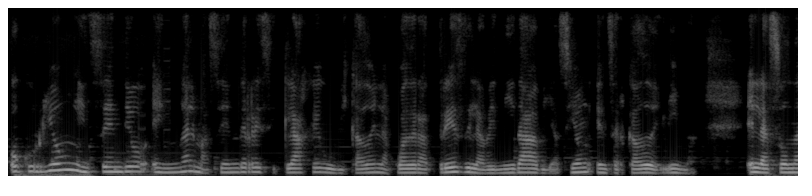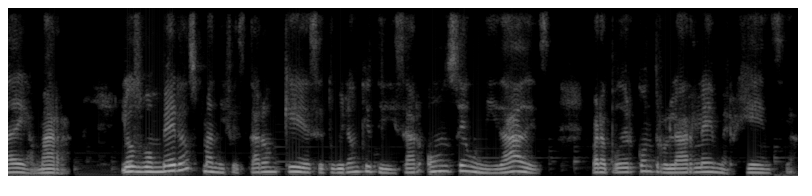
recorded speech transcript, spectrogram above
ocurrió un incendio en un almacén de reciclaje ubicado en la cuadra 3 de la avenida Aviación en Cercado de Lima, en la zona de Gamarra. Los bomberos manifestaron que se tuvieron que utilizar 11 unidades para poder controlar la emergencia.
